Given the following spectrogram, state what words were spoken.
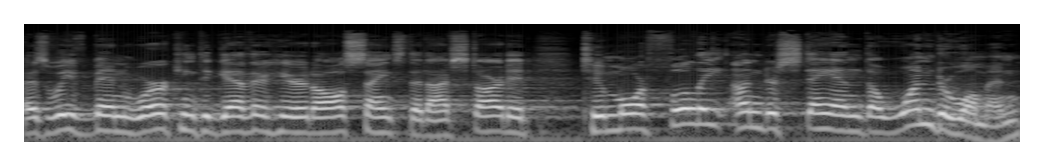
as we've been working together here at All Saints that I've started to more fully understand the Wonder Woman,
